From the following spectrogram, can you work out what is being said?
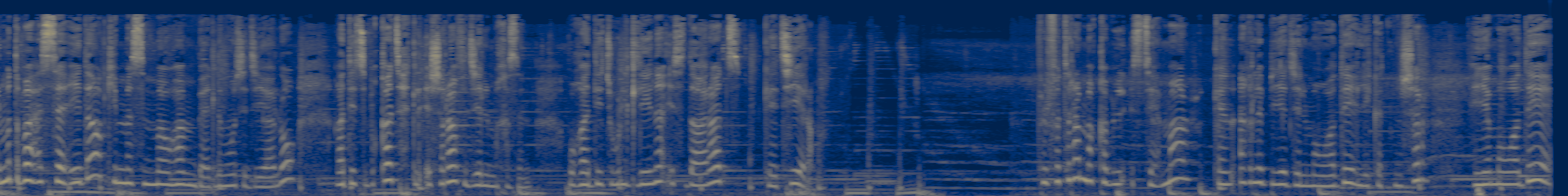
المطبعة السعيدة كما سماوها من بعد الموت ديالو غادي تبقى تحت الإشراف ديال المخزن وغادي تولد لينا إصدارات كثيرة. في الفترة ما قبل الاستعمار كان أغلبية ديال المواضيع اللي كتنشر هي مواضيع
